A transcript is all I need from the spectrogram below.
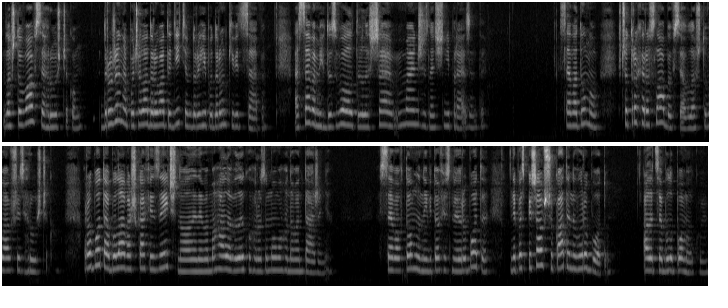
влаштувався грузчиком. Дружина почала дарувати дітям дорогі подарунки від себе, а Сева міг дозволити лише менш значні презенти. Сева думав, що трохи розслабився, влаштувавшись грузчиком. Робота була важка фізично, але не вимагала великого розумового навантаження. Сева, втомлений від офісної роботи, не поспішав шукати нову роботу, але це було помилкою.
